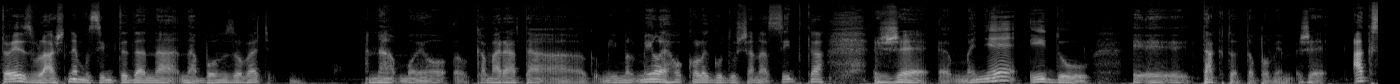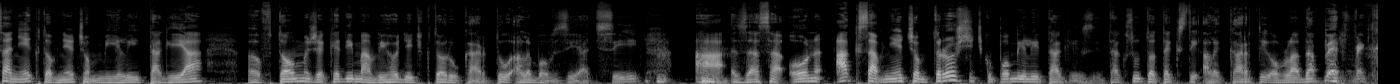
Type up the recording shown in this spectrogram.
To je zvláštne, musím teda na, nabonzovať na mojho eh, kamaráta a milého kolegu Dušana Sitka, že mne idú, e, takto to poviem, že ak sa niekto v niečom míli, tak ja v tom, že kedy mám vyhodiť ktorú kartu alebo vziať si a hmm. zasa on, ak sa v niečom trošičku pomýli, tak, tak sú to texty, ale karty ovláda perfekt.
